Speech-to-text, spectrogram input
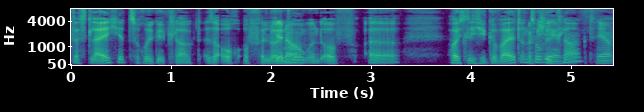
das gleiche zurückgeklagt. Also auch auf Verleumdung Genau. und auf äh, häusliche Gewalt und so Okay. geklagt. Ja.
